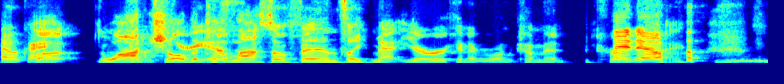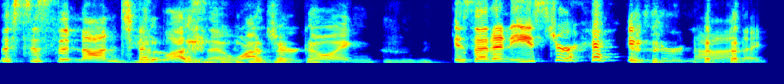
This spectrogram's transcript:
Okay. But watch all the. Ted Lasso fans like Matt Yurick and everyone come in. I know. this is the non Ted Lasso watcher going, is that an Easter egg or not? I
